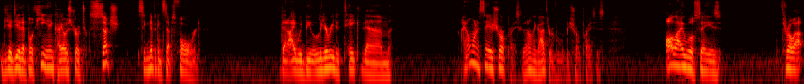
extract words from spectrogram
the idea that both he and Cagliostro took such significant steps forward that I would be leery to take them. I don't want to say at a short price because I don't think either of them would be short prices. All I will say is throw out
